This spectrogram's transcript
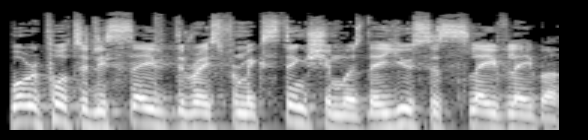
What reportedly saved the race from extinction was their use as slave labor.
